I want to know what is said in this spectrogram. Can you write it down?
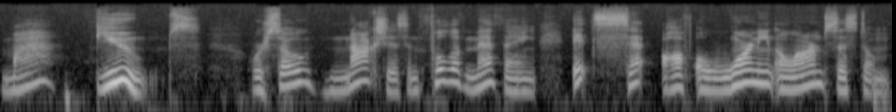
My fumes were so noxious and full of methane, it set off a warning alarm system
